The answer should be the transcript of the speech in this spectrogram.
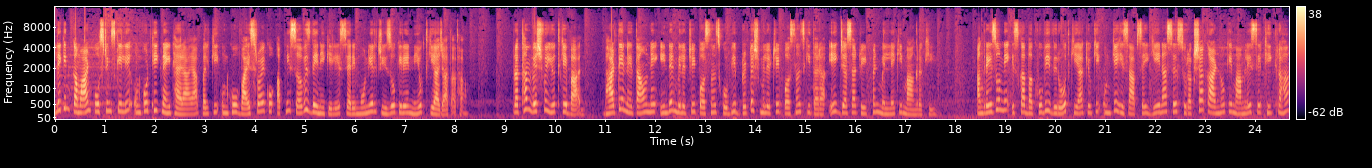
लेकिन कमांड पोस्टिंग्स के लिए उनको ठीक नहीं ठहराया, बल्कि उनको वाइसरॉय को अपनी सर्विस देने के लिए सेरेमोनियल चीज़ों के लिए नियुक्त किया जाता था। प्रथम विश्व युद्ध के बाद, भारतीय नेताओं ने इंडियन मिलिट्री पर्सनल्स को भी ब्रिटिश मिलिट्री पर्सनल्स की तरह एक जैसा ट्रीटमेंट मिलने की मांग रखी। अंग्रेज़ों ने इसका बखूबी विरोध किया क्योंकि उनके हिसाब से ये न सिर्फ़ सुरक्षा कारणों के मामले से ठीक रहा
